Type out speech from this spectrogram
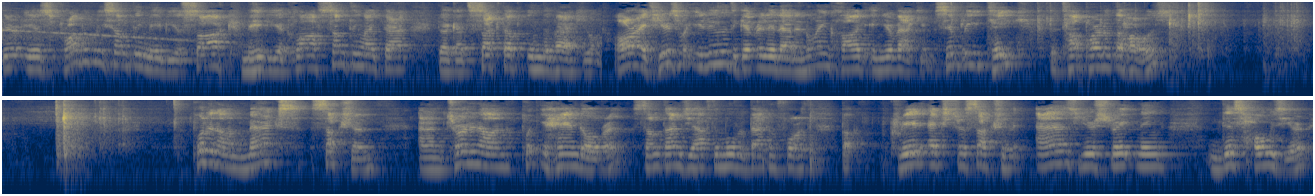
there is probably something, maybe a sock, maybe a cloth, something like that, that got sucked up in the vacuum. All right, here's what you do to get rid of that annoying clog in your vacuum. Simply take the top part of the hose, put it on max suction, and turn it on, put your hand over it. Sometimes you have to move it back and forth, but create extra suction as you're straightening this hose here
